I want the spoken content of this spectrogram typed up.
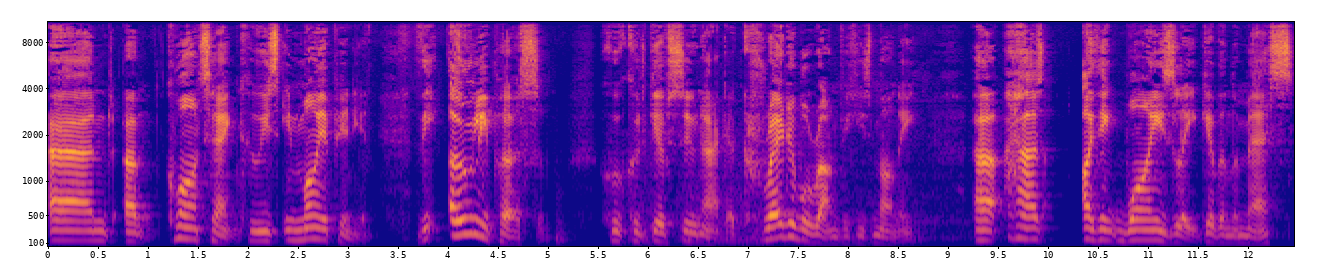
And um, Kwarteng, who is, in my opinion, the only person who could give Sunak a credible run for his money, uh, has, I think, wisely, given the mess,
